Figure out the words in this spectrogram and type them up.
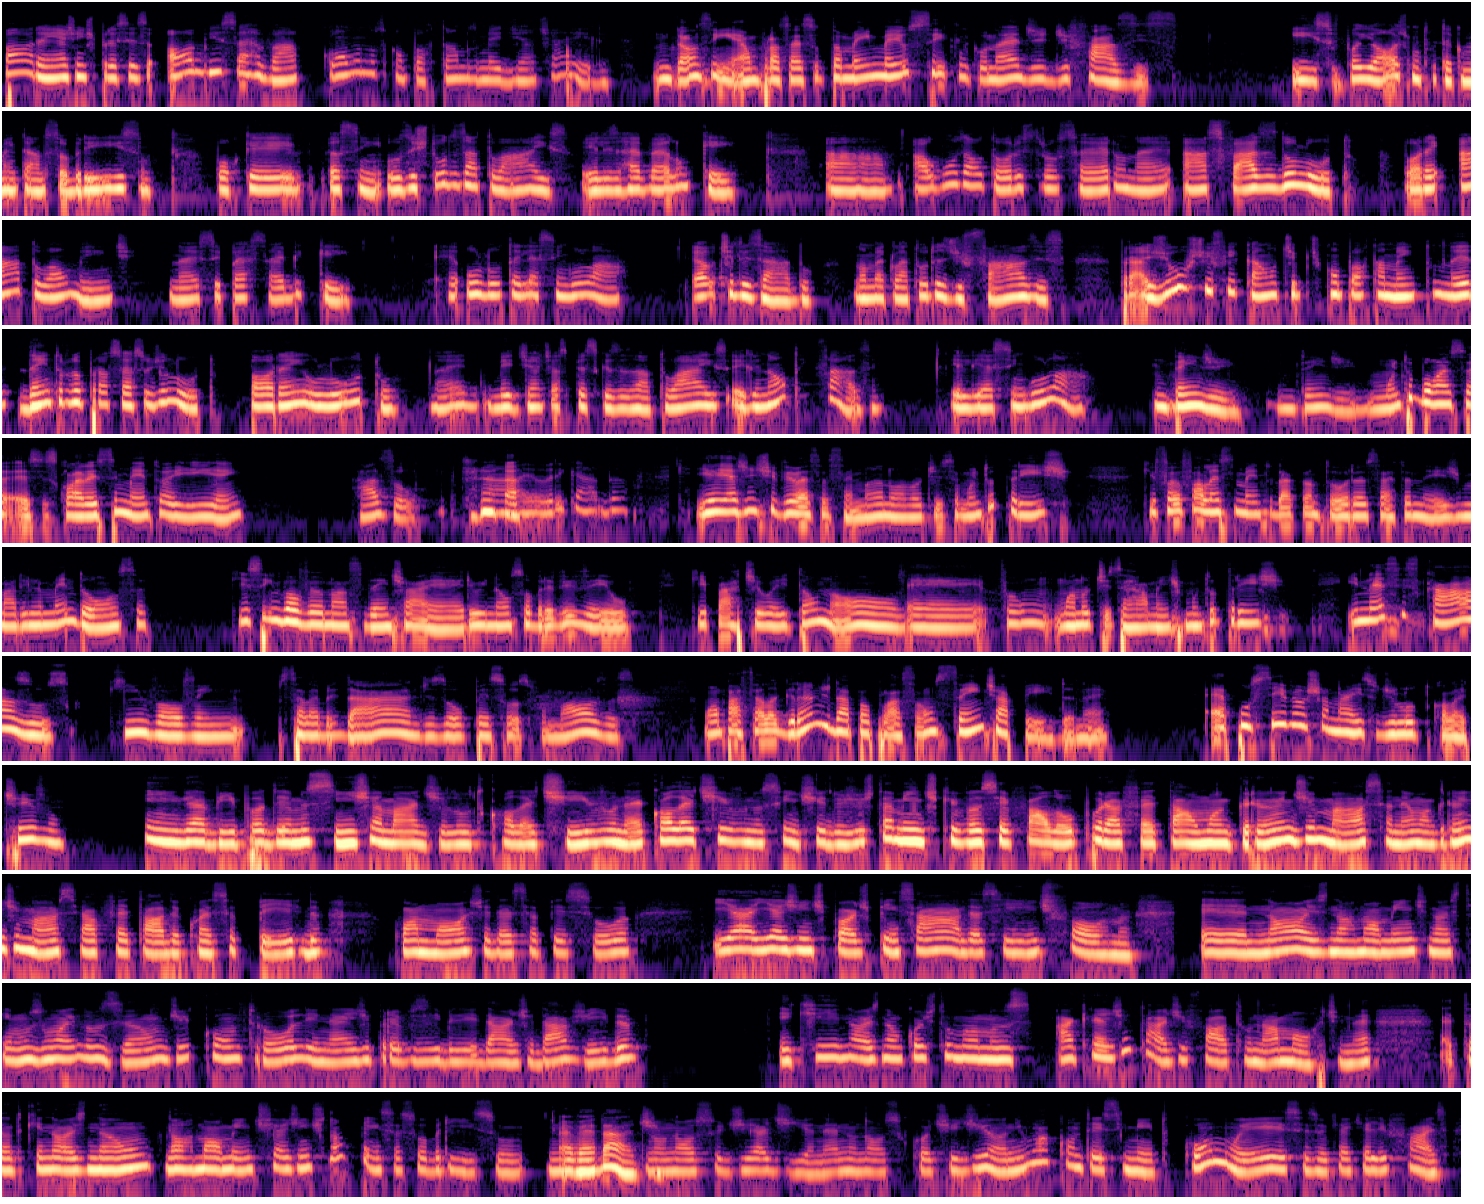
porém a gente precisa observar como nos comportamos mediante a ele. Então, assim, é um processo também meio cíclico, né? De, de fases. Isso foi ótimo tu ter comentado sobre isso, porque assim, os estudos atuais, eles revelam que ah, alguns autores trouxeram, né, as fases do luto. Porém, atualmente, né, se percebe que é, o luto ele é singular. É utilizado nomenclaturas de fases para justificar um tipo de comportamento dentro do processo de luto. Porém, o luto, né, mediante as pesquisas atuais, ele não tem fase. Ele é singular. Entendi, entendi. Muito bom essa- esse esclarecimento aí, hein? Arrasou. Ai, obrigada. E aí a gente viu essa semana uma notícia muito triste, que foi o falecimento da cantora sertaneja Marília Mendonça, que se envolveu num acidente aéreo e não sobreviveu, que partiu aí tão nova. É, foi um- uma notícia realmente muito triste. E nesses casos que envolvem celebridades ou pessoas famosas, uma parcela grande da população sente a perda, né? É possível chamar isso de luto coletivo? Sim, Gabi, podemos sim chamar de luto coletivo, né? Coletivo no sentido justamente que você falou por afetar uma grande massa, né? Uma grande massa afetada com essa perda, com a morte dessa pessoa. E aí a gente pode pensar da seguinte forma: é, nós normalmente nós temos uma ilusão de controle, né? De previsibilidade da vida. E que nós não costumamos acreditar de fato na morte, né? É tanto que nós não, normalmente a gente não pensa sobre isso no, É verdade. no nosso dia a dia, né? No nosso cotidiano. E um acontecimento como esses, o que é que ele faz?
